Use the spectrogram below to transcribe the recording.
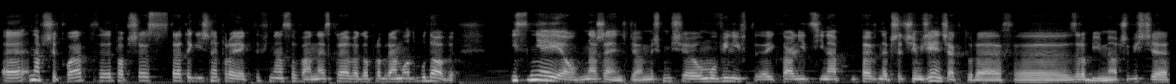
E, na przykład e, poprzez strategiczne projekty finansowane z Krajowego Programu Odbudowy. Istnieją narzędzia. Myśmy się umówili w tej koalicji na pewne przedsięwzięcia, które e, zrobimy. Oczywiście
